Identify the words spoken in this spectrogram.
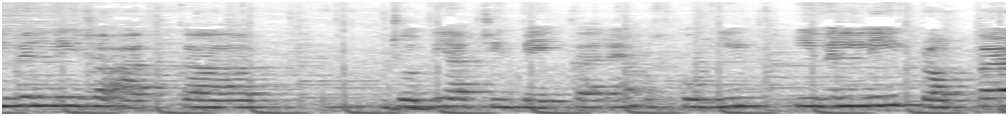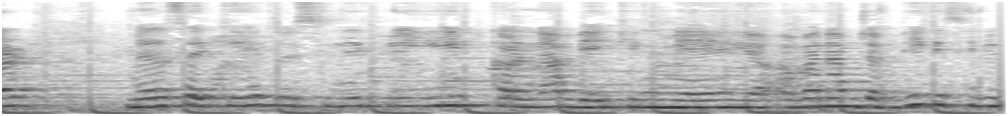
इवनली जो आपका, जो भी आप चीज़ बेक कर रहे हैं, उसको हीट इवनली प्रॉपर मिल सके। तो इसलिए प्री हीट करना बेकिंग में, या अवन आप जब भी किसी भी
